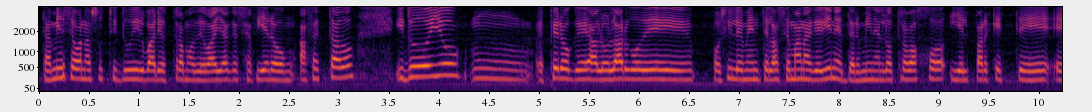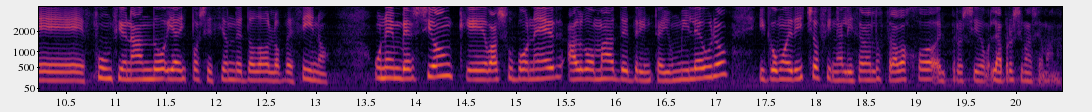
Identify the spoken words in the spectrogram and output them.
También se van a sustituir varios tramos de valla que se vieron afectados y todo ello mm, espero que a lo largo de posiblemente la semana que viene terminen los trabajos y el parque esté eh, funcionando y a disposición de todos los vecinos una inversión que va a suponer algo más de 31.000 euros y, como he dicho, finalizarán los trabajos el la próxima semana.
